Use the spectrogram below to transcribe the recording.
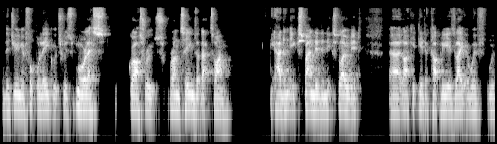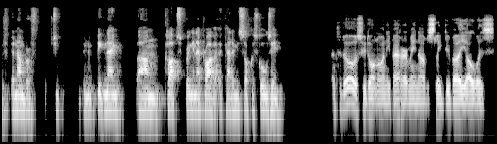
the junior football league, which was more or less grassroots run teams at that time. It hadn't expanded and exploded uh, like it did a couple of years later with with a number of big name um, clubs bringing their private academy soccer schools in. And to those who don't know any better, I mean, obviously Dubai always,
